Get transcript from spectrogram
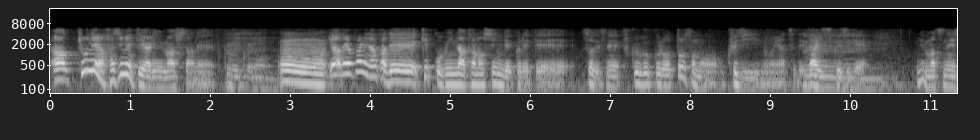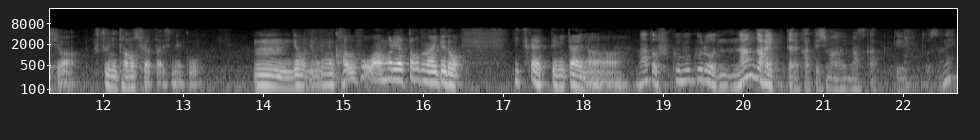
あ、去年初めてやりましたね。福袋。うん。いや、やっぱりなんかで結構みんな楽しんでくれて、そうですね。福袋とそのくじのやつで、ダイスくじで、年末年始は普通に楽しかったですね、こう。うん。でも、でも買う方はあんまりやったことないけど、いつかやってみたいなまああと、福袋、何が入ったら買ってしまいますかっていうことですよね。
